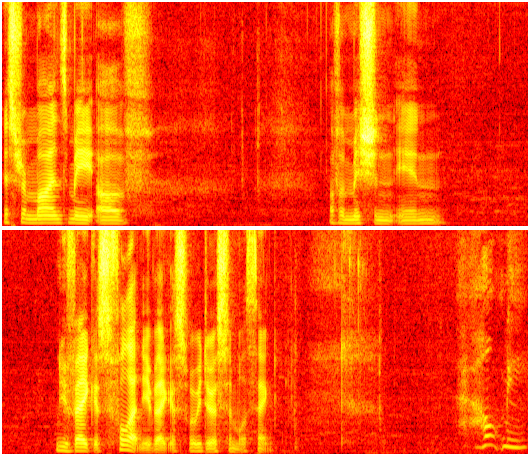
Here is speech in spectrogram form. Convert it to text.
This reminds me of of a mission in New Vegas, Fallout New Vegas, where we do a similar thing. Help me.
